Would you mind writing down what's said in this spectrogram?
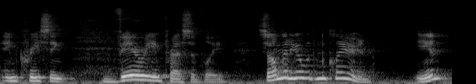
increasing very impressively. So I'm going to go with McLaren. Ian?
